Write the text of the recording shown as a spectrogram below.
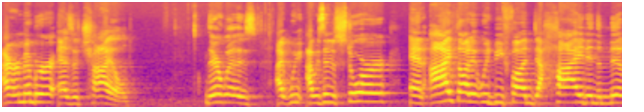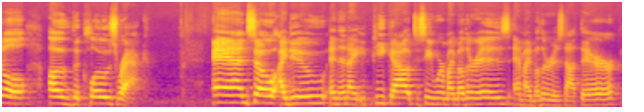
I remember as a child, there was, I, we, I was in a store and I thought it would be fun to hide in the middle of the clothes rack. And so I do, and then I peek out to see where my mother is, and my mother is not there.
